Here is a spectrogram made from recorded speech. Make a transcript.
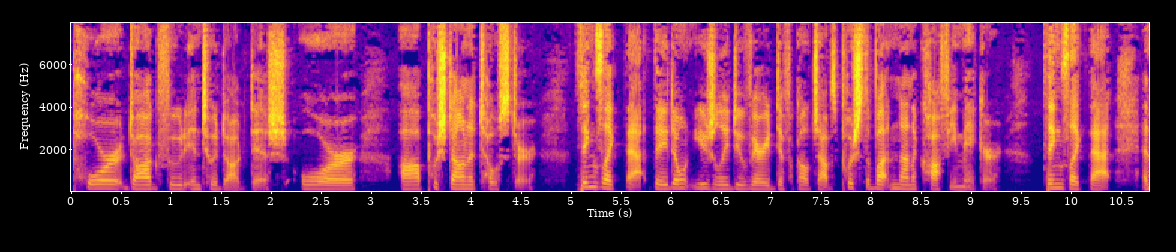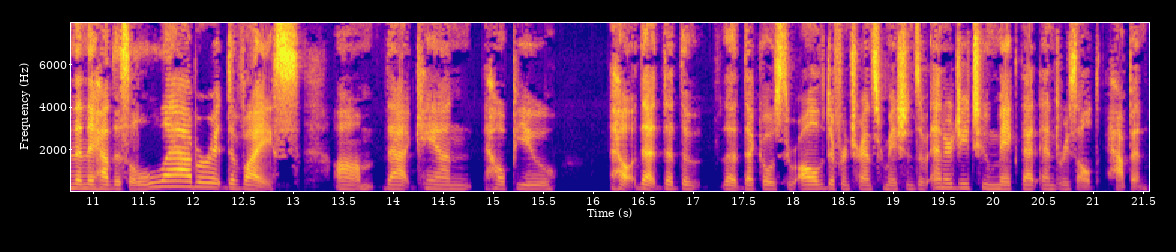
pour dog food into a dog dish or uh, push down a toaster, things like that. They don't usually do very difficult jobs. Push the button on a coffee maker, things like that. And then they have this elaborate device um, that can help you help that that the that, that goes through all the different transformations of energy to make that end result happen.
